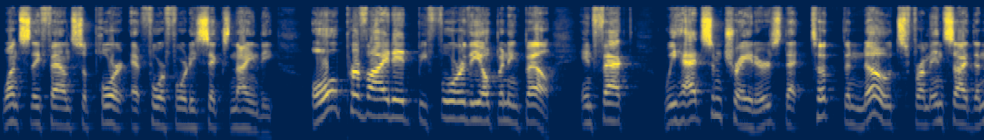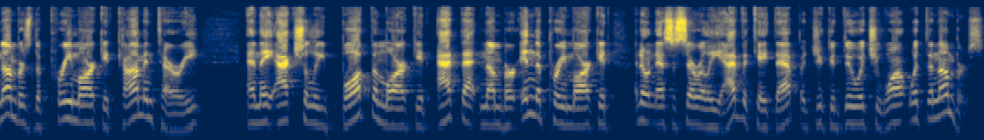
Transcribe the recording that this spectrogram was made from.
once they found support at 446.90. All provided before the opening bell. In fact, we had some traders that took the notes from inside the numbers, the pre market commentary, and they actually bought the market at that number in the pre market. I don't necessarily advocate that, but you could do what you want with the numbers.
